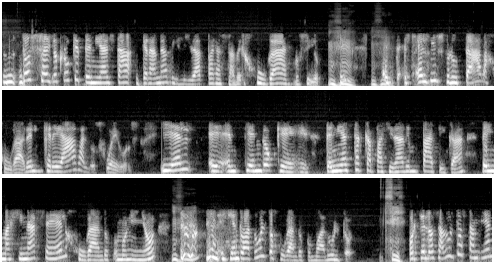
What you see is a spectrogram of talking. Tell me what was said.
No sé, yo creo que tenía esta gran habilidad para saber jugar, Rocío. Este, él disfrutaba jugar, él creaba los juegos y él eh, entiendo que tenía esta capacidad empática de imaginarse él jugando como niño y siendo adulto jugando como adulto. Sí. Porque los adultos también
